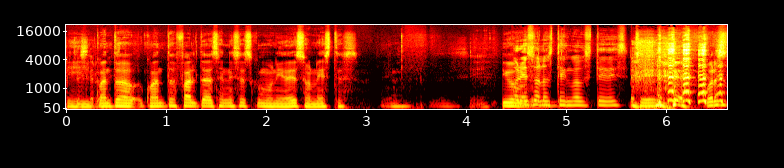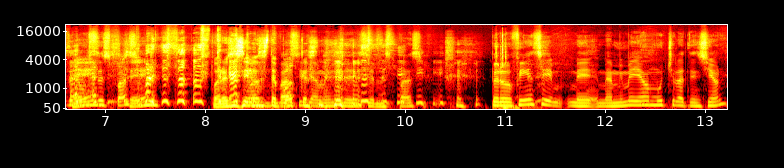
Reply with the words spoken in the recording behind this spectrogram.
¿Y cuánto, cuánto falta hacen esas comunidades honestas? Digo, Por eso los tengo a ustedes. sí, por eso tenemos Sí, este espacio. sí. Por eso Por hicimos este podcast. Básicamente es el espacio. Pero fíjense, me- a mí me llama mucho la atención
